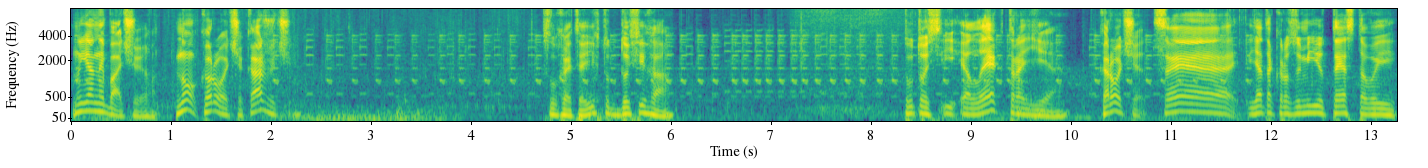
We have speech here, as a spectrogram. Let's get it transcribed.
Ну, я не бачу його. Ну, коротше кажучи. Слухайте, їх тут дофіга. Тут ось і електра є. Коротше, це, я так розумію, тестовий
